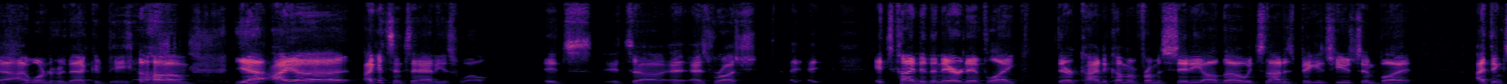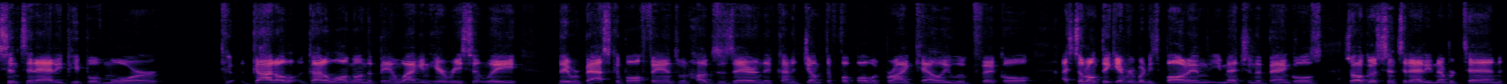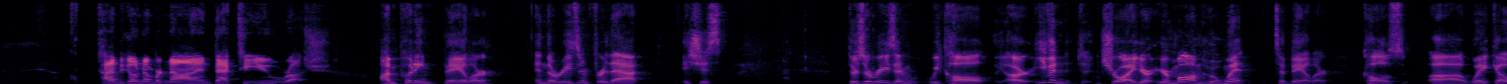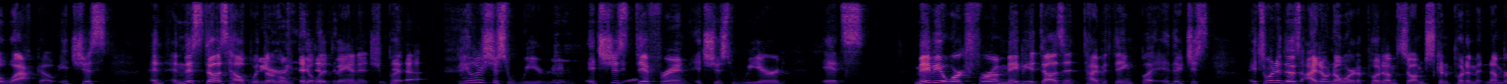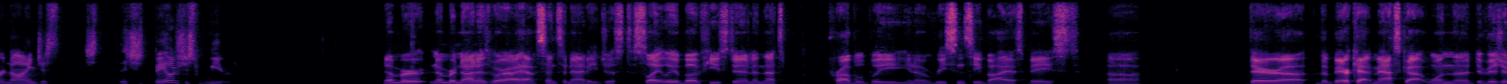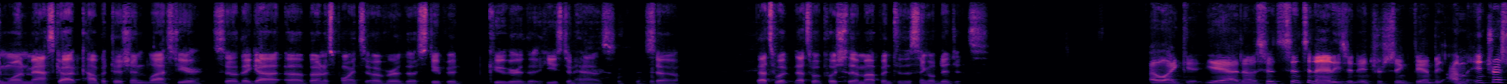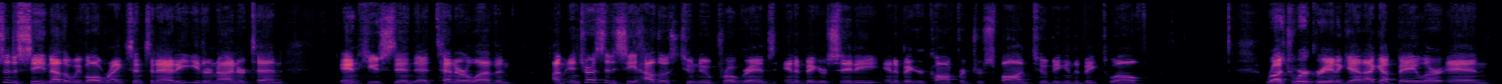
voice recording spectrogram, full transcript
Yeah, I wonder who that could be. Um, yeah, I uh, I got Cincinnati as well. It's it's uh, as Rush. It's kind of the narrative like they're kind of coming from a city, although it's not as big as Houston. But I think Cincinnati people have more got al- got along on the bandwagon here recently. They were basketball fans when Hugs was there, and they've kind of jumped to football with Brian Kelly, Luke Fickell. I still don't think everybody's bought in. You mentioned the Bengals, so I'll go Cincinnati number ten. Time to go number nine. Back to you, Rush. I'm putting Baylor, and the reason for that is just there's a reason we call, or even Troy, your your mom who went to Baylor calls uh, Waco Wacko. It's just, and and this does help with their home field advantage, but yeah. Baylor's just weird. It's just different. It's just weird. It's maybe it works for them, maybe it doesn't, type of thing. But they're just, it's one of those I don't know where to put them, so I'm just going to put them at number nine. Just, just it's just Baylor's just weird. Number number nine is where I have Cincinnati, just slightly above Houston, and that's probably you know recency bias based. Uh, their uh, the Bearcat mascot won the Division One mascot competition last year, so they got uh, bonus points over the stupid cougar that Houston has. So that's what that's what pushed them up into the single digits. I like it. Yeah, no, Cin- Cincinnati's an interesting fan. But I'm interested to see now that we've all ranked Cincinnati either nine or ten, and Houston at ten or eleven. I'm interested to see how those two new programs in a bigger city, in a bigger conference, respond to being in the Big Twelve. Rush, we're agreeing again. I got Baylor, and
